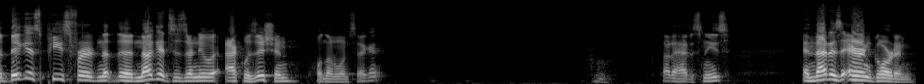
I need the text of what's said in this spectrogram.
The biggest piece for the Nuggets is their new acquisition. Hold on one second. Thought I had to sneeze. And that is Aaron Gordon.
